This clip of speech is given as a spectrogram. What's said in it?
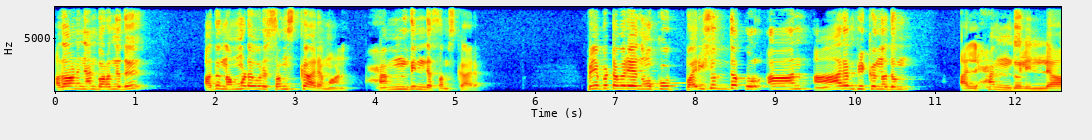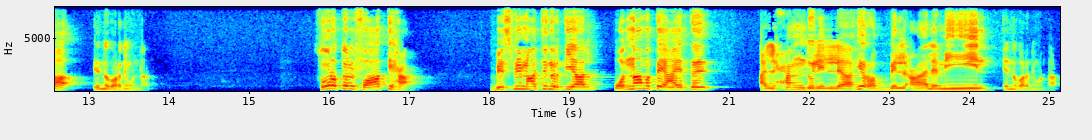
അതാണ് ഞാൻ പറഞ്ഞത്. അത് നമ്മുടെ ഒരു സംസ്കാരമാണ് ഹംദിന്റെ സംസ്കാരം. പ്രിയപ്പെട്ടവരെ നോക്കൂ പരിശുദ്ധ ഖുർആൻ ആരംഭിക്കുന്നതും അൽഹന്ദില്ല എന്ന് പറഞ്ഞുകൊണ്ടാണ്. സൂറത്തുൽ ഫാത്തിഹ ബിസ്മി മാറ്റി നിർത്തിയാൽ ഒന്നാമത്തെ ആയത്ത് അൽഹംദുലില്ലാഹി റബ്ബിൽ ആലമീൻ എന്ന് പറഞ്ഞുകൊണ്ടാണ്.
